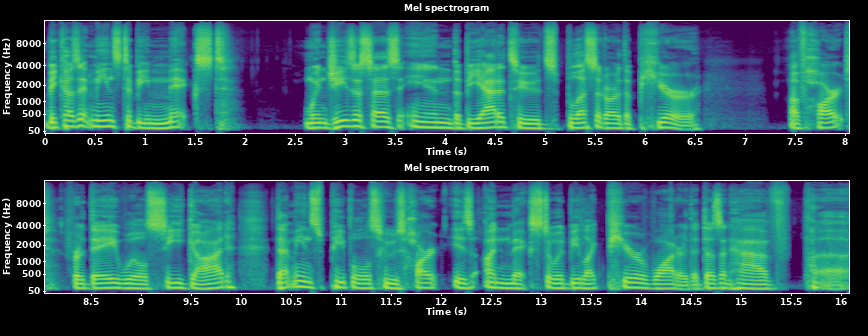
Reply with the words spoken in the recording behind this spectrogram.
because it means to be mixed. When Jesus says in the Beatitudes, Blessed are the pure of heart, for they will see God, that means people's whose heart is unmixed. So it would be like pure water that doesn't have, uh,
